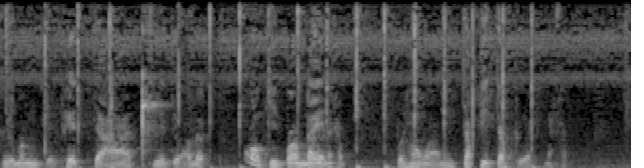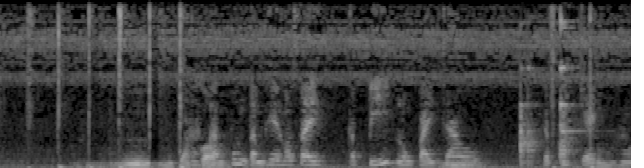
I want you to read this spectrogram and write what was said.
คือมันจะเผ็ดจ๋าที่นี่จะแบบโอ้กินป้อมได้นะครับเป็นห้องว่ามันจับพริกจับเกลือนะครับ อืมมันจับก่อนตำปุ่นตำเทศเขาใส่กะปิลงไปเจ้ากะปิแกงของเขา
